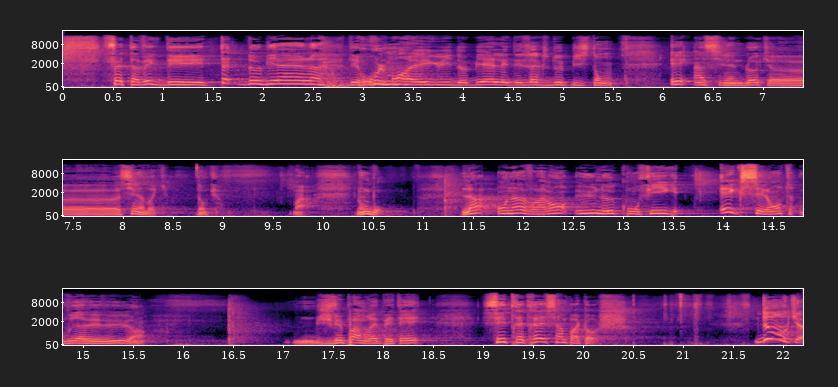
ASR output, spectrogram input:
faite avec des têtes de bielle, des roulements à aiguilles de bielle et des axes de piston, et un cylindre bloc cylindrique. Donc, voilà. Donc bon, Là, on a vraiment une config excellente. Vous avez vu, hein. je vais pas me répéter. C'est très très sympatoche. Donc, donc,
